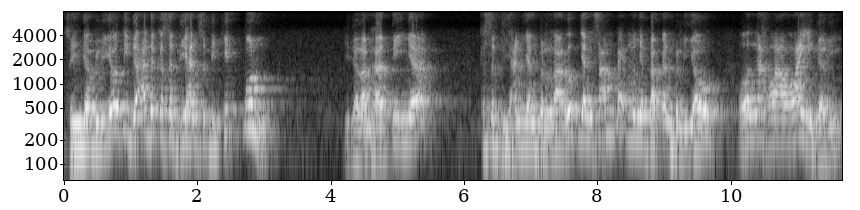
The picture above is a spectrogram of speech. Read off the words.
Sehingga beliau tidak ada kesedihan sedikit pun di dalam hatinya kesedihan yang berlarut yang sampai menyebabkan beliau lengah lalai dari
